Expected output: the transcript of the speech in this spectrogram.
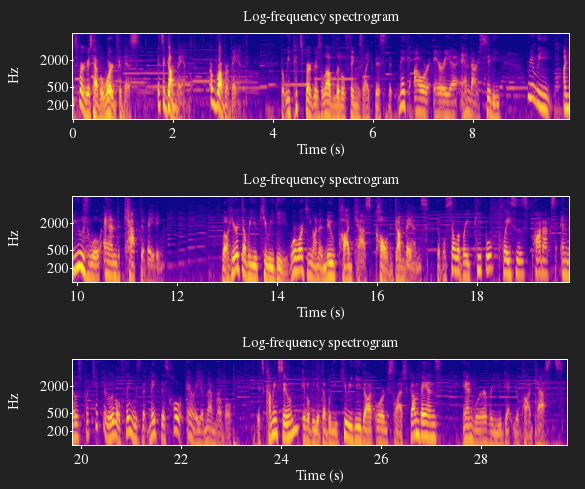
Pittsburghers have a word for this. It's a gum band, a rubber band. But we Pittsburghers love little things like this that make our area and our city really unusual and captivating. Well, here at WQED, we're working on a new podcast called Gumbands that will celebrate people, places, products, and those particular little things that make this whole area memorable. It's coming soon. It'll be at wqed.org slash gumbands and wherever you get your podcasts.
